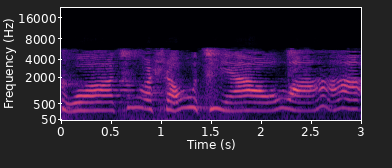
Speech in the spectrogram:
我做手脚啊，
